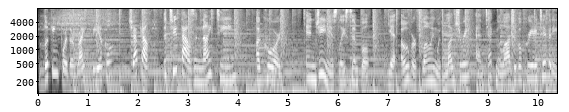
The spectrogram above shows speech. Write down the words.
Looking for the right vehicle? Check out the 2019 Accord. Ingeniously simple, yet overflowing with luxury and technological creativity.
